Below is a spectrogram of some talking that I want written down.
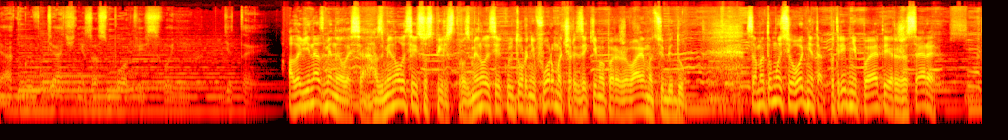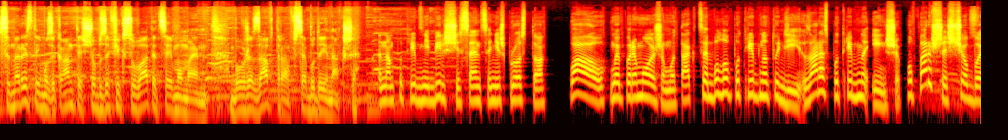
як ми вдячні за спокій дітей. Але війна змінилася. Змінилося і суспільство, змінилися і культурні форми, через які ми переживаємо цю біду. Саме тому сьогодні так потрібні поети і режисери, сценаристи і музиканти, щоб зафіксувати цей момент. Бо вже завтра все буде інакше. Нам потрібні більші сенси, ніж просто Вау, ми переможемо. Так, це було потрібно тоді. Зараз потрібно інше. По-перше, щоб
